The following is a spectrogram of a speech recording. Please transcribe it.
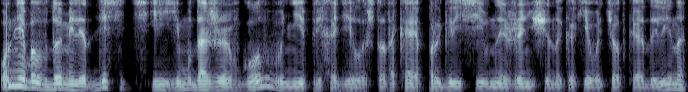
Он не был в доме лет десять, и ему даже в голову не приходило, что такая прогрессивная женщина, как его тетка Аделина,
